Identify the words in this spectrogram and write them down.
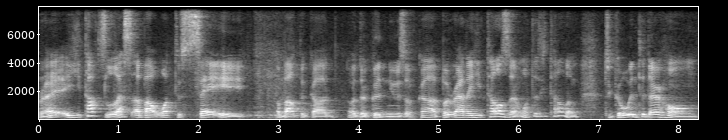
right? He talks less about what to say about the God or the good news of God, but rather he tells them, what does he tell them? To go into their home,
